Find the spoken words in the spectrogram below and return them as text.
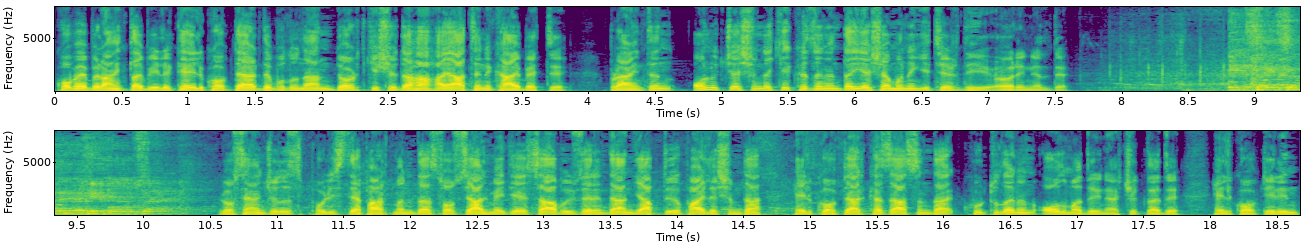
Kobe Bryant'la birlikte helikopterde bulunan 4 kişi daha hayatını kaybetti. Bryant'ın 13 yaşındaki kızının da yaşamını yitirdiği öğrenildi. Los Angeles Polis Departmanı da sosyal medya hesabı üzerinden yaptığı paylaşımda helikopter kazasında kurtulanın olmadığını açıkladı. Helikopterin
